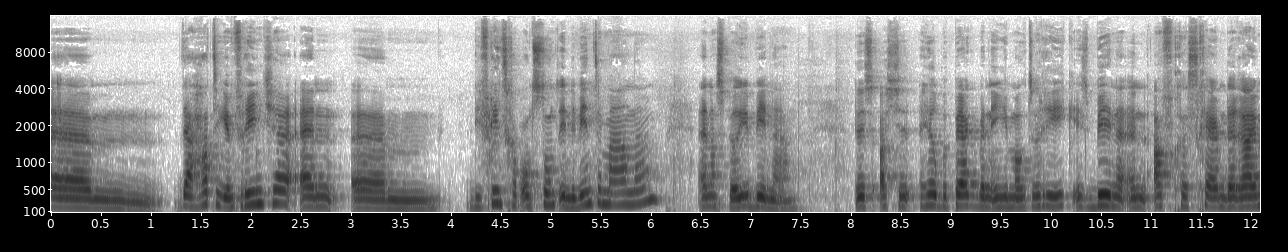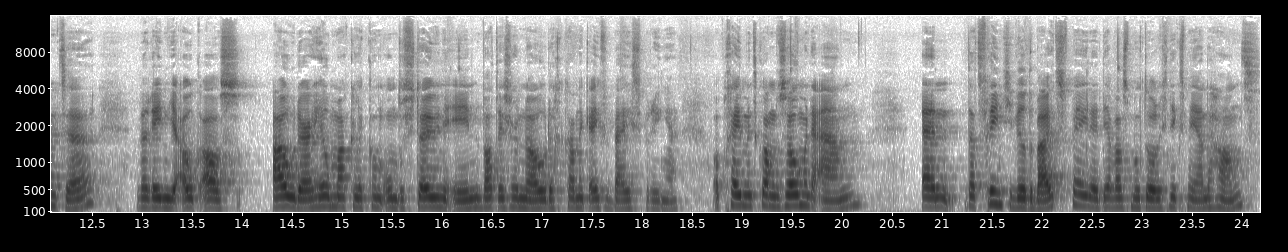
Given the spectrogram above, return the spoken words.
Um, daar had hij een vriendje en um, die vriendschap ontstond in de wintermaanden en dan speel je binnen. Dus als je heel beperkt bent in je motoriek, is binnen een afgeschermde ruimte waarin je ook als ouder heel makkelijk kan ondersteunen in wat is er nodig, kan ik even bijspringen. Op een gegeven moment kwam de zomer eraan en dat vriendje wilde buiten spelen, daar was motorisch niks mee aan de hand.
